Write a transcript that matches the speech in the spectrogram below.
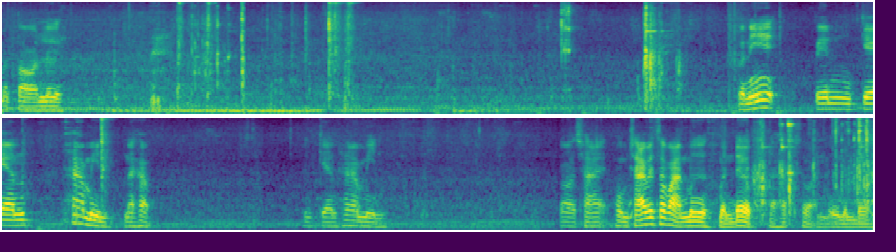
มาต่อเลย ตัวนี้เป็นแกน 5 มิลนะครับ เป็นแกน 5 มิลก็ใช้ ผมใช้เป็นสว่านมือเหมือนเดิมนะครับ สว่านมือเหมือนเดิม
